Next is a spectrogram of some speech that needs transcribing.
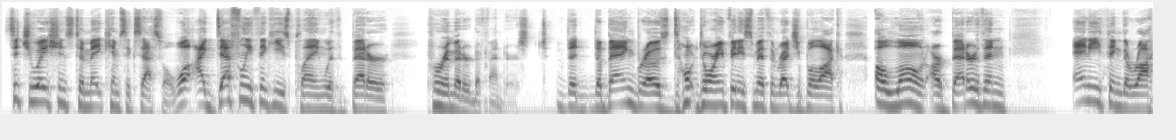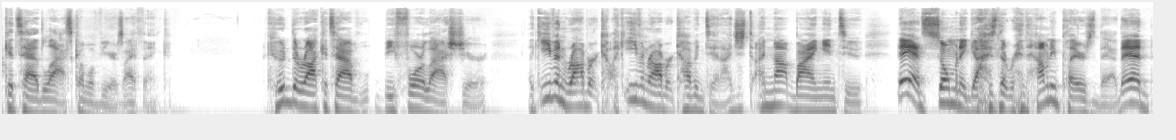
situations to make him successful? Well, I definitely think he's playing with better perimeter defenders. The the Bang Bros, Dorian Finney-Smith and Reggie Bullock alone are better than anything the Rockets had last couple of years, I think. Who did the Rockets have before last year? Like even Robert like even Robert Covington, I just I'm not buying into they had so many guys that ran. How many players did they have? They had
